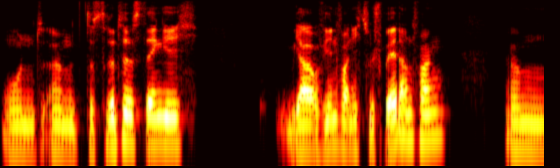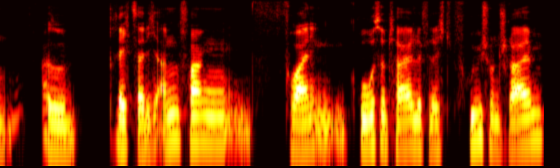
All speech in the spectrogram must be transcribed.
Und ähm, das dritte ist, denke ich, ja, auf jeden Fall nicht zu spät anfangen. Ähm, also rechtzeitig anfangen, vor allen Dingen große Teile vielleicht früh schon schreiben,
